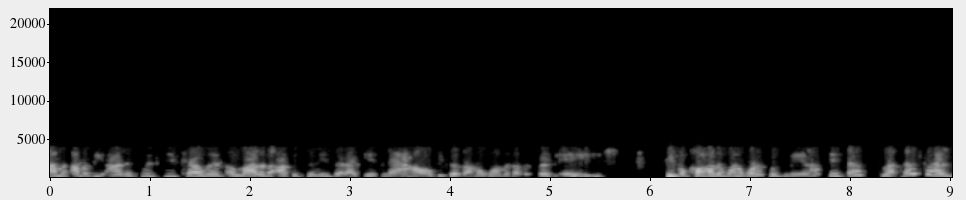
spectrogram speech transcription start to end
I'm I'm gonna be honest with you, Kellen. A lot of the opportunities that I get now, because I'm a woman of a certain age, people call and want to work with me, and I think that's that's like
